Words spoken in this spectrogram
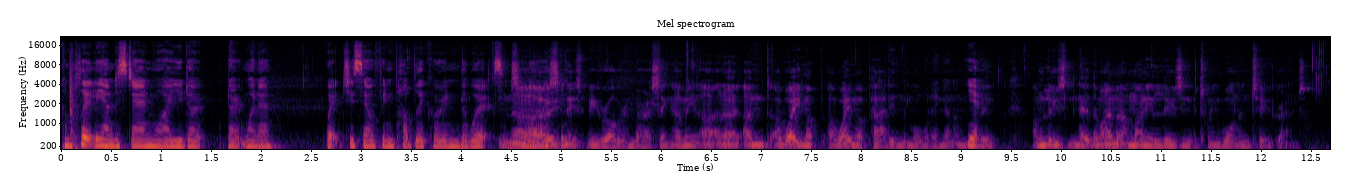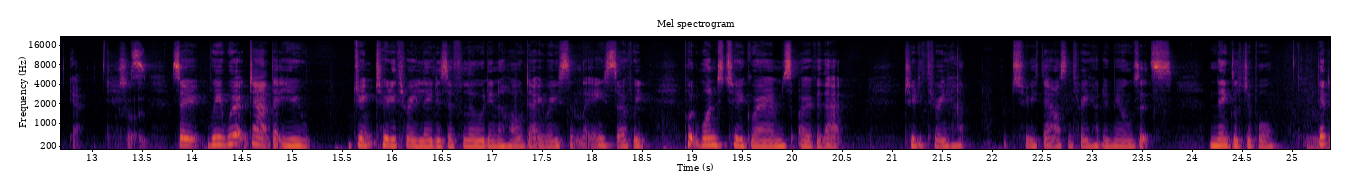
completely understand why you don't don't want to wet yourself in public or in the work No, situation. it'd be rather embarrassing. I mean, I, I- and I weigh my I weigh my pad in the morning, and I'm Yeah. lo- I'm losing at the moment. I'm only losing between one and two grams. yeah. So So we worked out that you drink two to three liters of fluid in a whole day recently. So if we put one to two grams over that two to three two thousand three hundred mils, it's negligible. But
